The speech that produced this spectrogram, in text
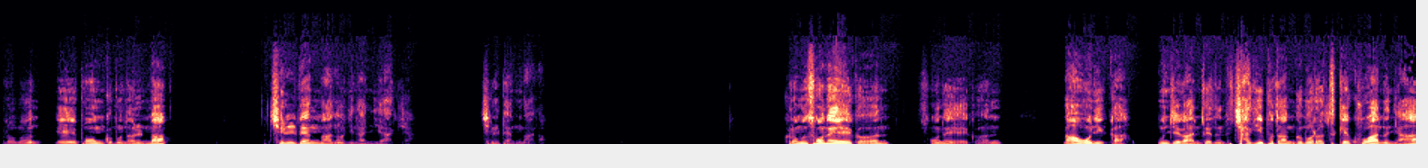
그러면 얘 보험금은 얼마? 700만 원이란 이야기야. 700만 원. 그러면 손해액은 손해액은 나오니까 문제가 안 되는데 자기 부담금을 어떻게 구하느냐?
